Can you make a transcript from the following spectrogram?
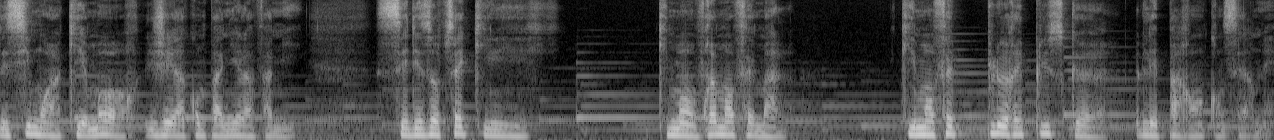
de six mois qui est mort. J'ai accompagné la famille. C'est des obsèques qui, qui m'ont vraiment fait mal, qui m'ont fait pleurer plus que les parents concernés.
